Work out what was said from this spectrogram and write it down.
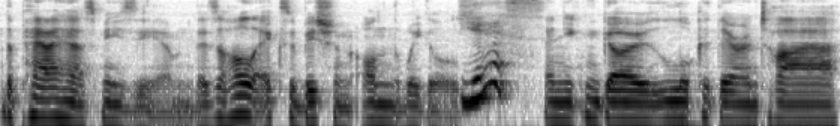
the Powerhouse Museum, there's a whole exhibition on the Wiggles. Yes. And you can go look at their entire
